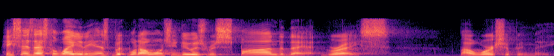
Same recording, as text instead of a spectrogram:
He says that's the way it is, but what I want you to do is respond to that grace by worshiping me.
